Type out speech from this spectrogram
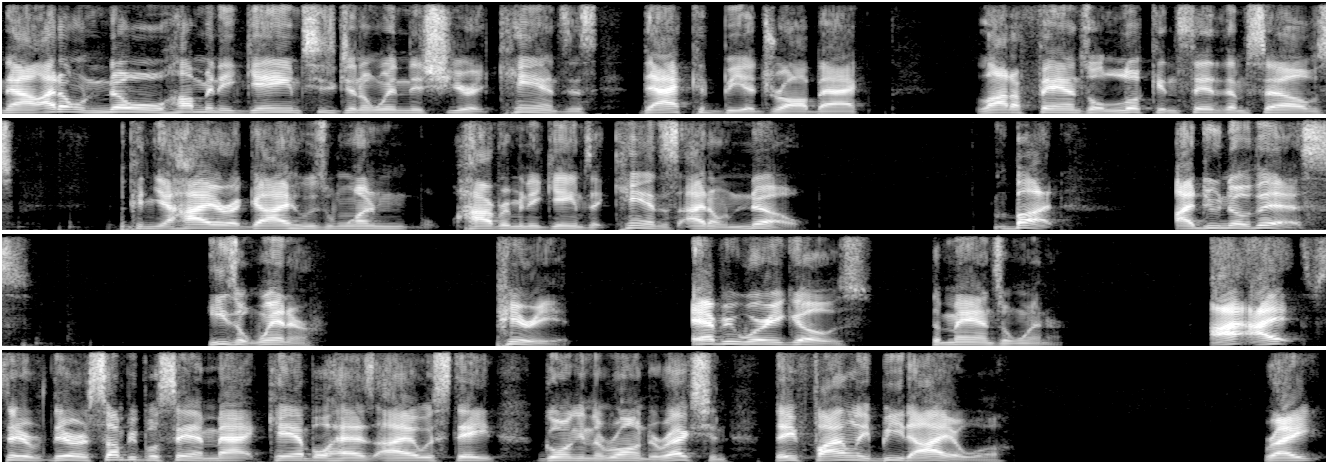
Now, I don't know how many games he's going to win this year at Kansas. That could be a drawback. A lot of fans will look and say to themselves, can you hire a guy who's won however many games at Kansas? I don't know. But I do know this he's a winner, period. Everywhere he goes, the man's a winner. I, I there, there are some people saying Matt Campbell has Iowa State going in the wrong direction. They finally beat Iowa, right?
